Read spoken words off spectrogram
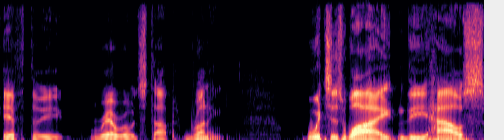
If the railroad stopped running which is why the House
